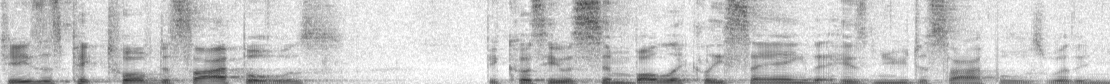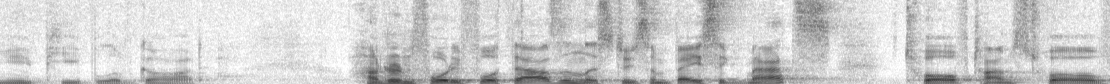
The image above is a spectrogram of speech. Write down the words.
Jesus picked 12 disciples because he was symbolically saying that his new disciples were the new people of God. 144,000, let's do some basic maths. 12 times 12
